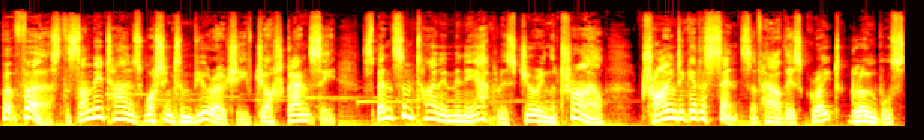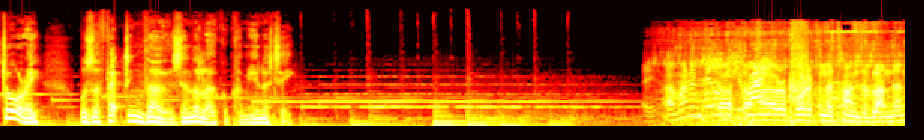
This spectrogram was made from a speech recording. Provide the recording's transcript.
But first, the Sunday Times Washington bureau chief Josh Glancy spent some time in Minneapolis during the trial trying to get a sense of how this great global story was affecting those in the local community. Hey, uh, my name's Josh, I'm a reporter from the Times of London.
